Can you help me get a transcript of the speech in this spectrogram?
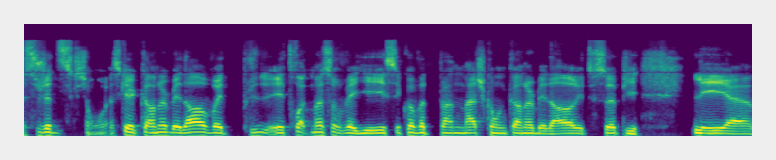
sujet de discussion. Est-ce que Connor Bedard va être plus étroitement surveillé? C'est quoi votre plan de match contre Connor Bedard et tout ça? Puis les euh,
